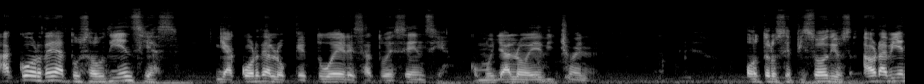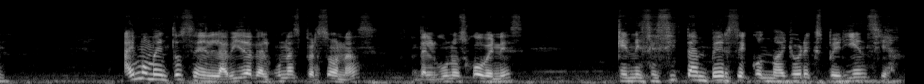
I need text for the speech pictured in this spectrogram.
acorde a tus audiencias y acorde a lo que tú eres, a tu esencia, como ya lo he dicho en otros episodios. Ahora bien, hay momentos en la vida de algunas personas, de algunos jóvenes, que necesitan verse con mayor experiencia,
